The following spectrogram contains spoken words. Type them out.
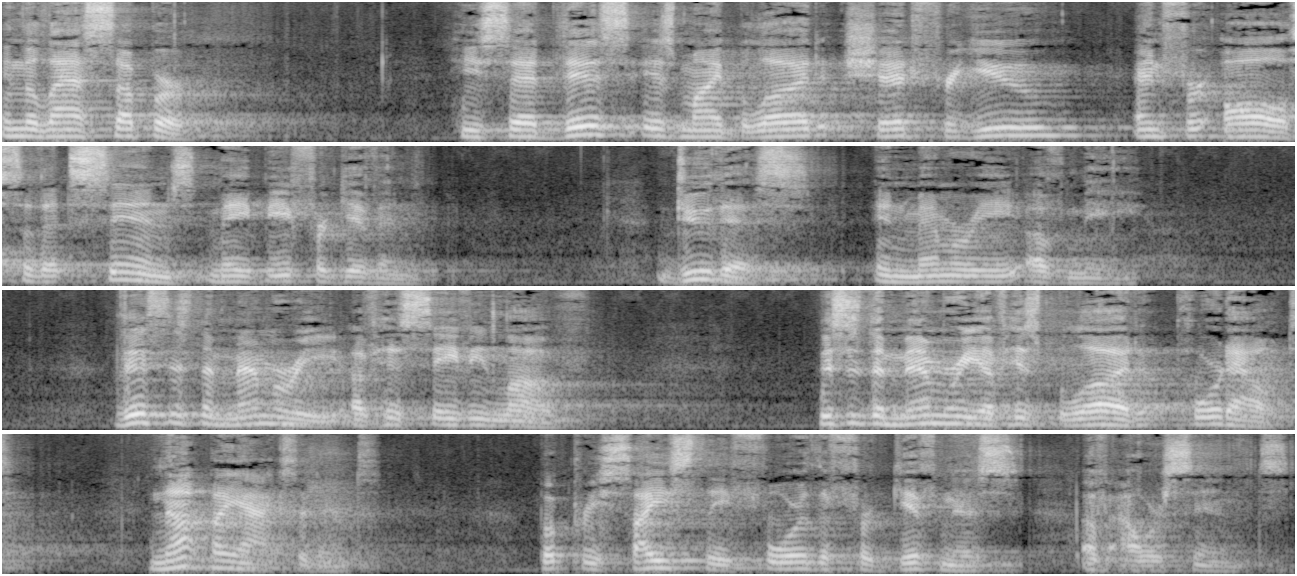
in the Last Supper. He said, This is my blood shed for you and for all, so that sins may be forgiven. Do this in memory of me. This is the memory of his saving love. This is the memory of his blood poured out, not by accident, but precisely for the forgiveness of our sins.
